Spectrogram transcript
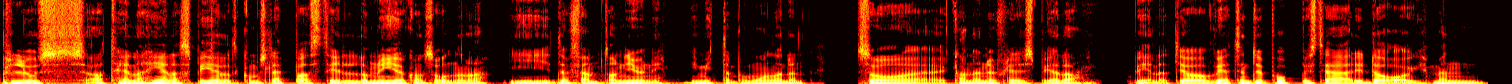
plus att hela, hela spelet kommer släppas till de nya konsolerna i den 15 juni i mitten på månaden så eh, kan ännu fler spela spelet. Jag vet inte hur poppis det är idag, men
